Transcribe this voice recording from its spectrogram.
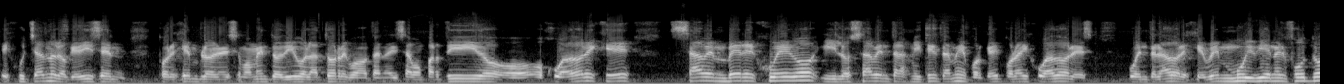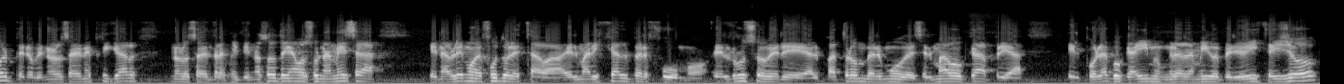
escuchando lo que dicen, por ejemplo, en ese momento Diego La Torre cuando te analizaba un partido, o, jugadores que saben ver el juego y lo saben transmitir también, porque hay por ahí jugadores o entrenadores que ven muy bien el fútbol, pero que no lo saben explicar, no lo saben transmitir. Nosotros teníamos una mesa en Hablemos de Fútbol estaba el Mariscal Perfumo, el ruso Berea, el patrón Bermúdez, el mago Capria, el polaco Caíme, un gran amigo y periodista, y yo,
